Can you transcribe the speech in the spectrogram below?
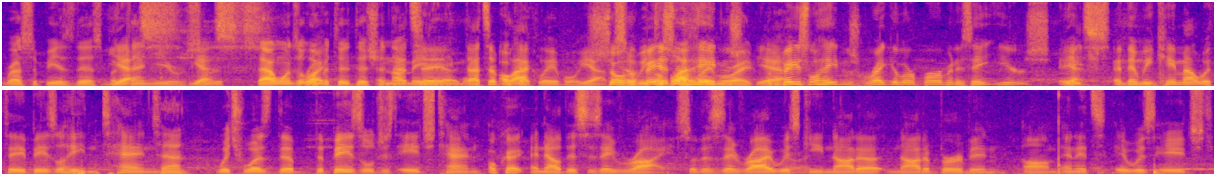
recipe as this, but Yes, 10 years. yes. So that one's a Right. limited edition, And not that's made a anymore. that's a Okay. black label. Yeah. So, the we did Basil black Hayden's, right. the Yeah. Basil Hayden's regular bourbon is eight years. Eight? Yes, and then we came out with a Basil Hayden 10, 10. which was the the basil just aged 10. Okay. And now this is a rye. So this is a rye whiskey, not a not a bourbon. Um, and it's it was aged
